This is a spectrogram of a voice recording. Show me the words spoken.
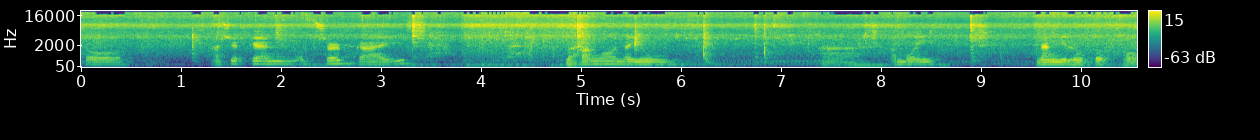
So, as you can observe guys, mabango na yung ah, amoy ng niluto ko.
